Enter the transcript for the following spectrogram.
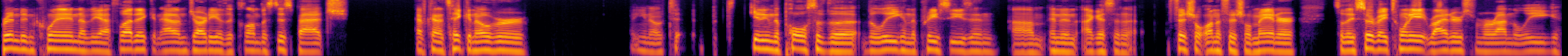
Brendan Quinn of the Athletic and Adam Jardy of the Columbus Dispatch have kind of taken over. You know, t- getting the pulse of the the league in the preseason, um, and then I guess in an official, unofficial manner. So they survey 28 writers from around the league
